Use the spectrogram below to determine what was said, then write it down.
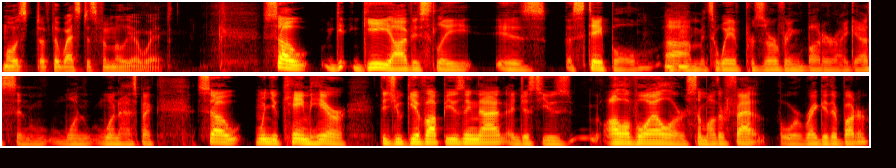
most of the West is familiar with. So g- ghee obviously is a staple. Mhm. Um, it's a way of preserving butter, I guess, in one one aspect. So when you came here, did you give up using that and just use olive oil or some other fat or regular butter?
